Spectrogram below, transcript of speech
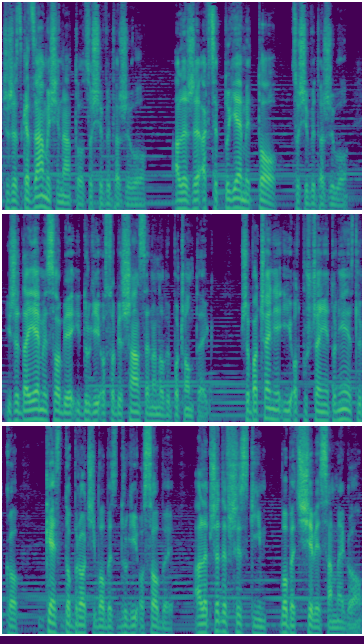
czy że zgadzamy się na to, co się wydarzyło, ale że akceptujemy to, co się wydarzyło i że dajemy sobie i drugiej osobie szansę na nowy początek. Przebaczenie i odpuszczenie to nie jest tylko gest dobroci wobec drugiej osoby, ale przede wszystkim wobec siebie samego,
